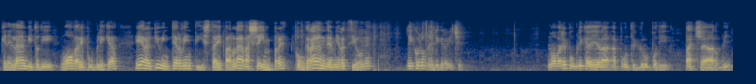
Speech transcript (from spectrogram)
che nell'ambito di Nuova Repubblica era il più interventista e parlava sempre con grande ammirazione dei colonnelli greci. Nuova Repubblica era appunto il gruppo di Pacciardi,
